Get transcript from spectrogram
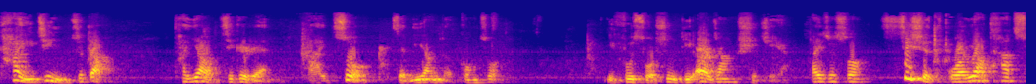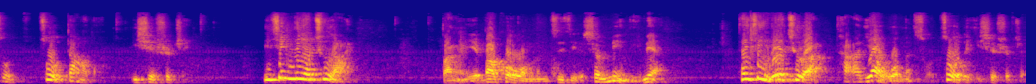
他已经知道他要这个人来做怎样的工作。以弗所书第二章十节，他就说：“这是我要他做做到的。”一些事情已经列出来，当然也包括我们自己的生命里面，他已经列出来，他要我们所做的一些事情。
